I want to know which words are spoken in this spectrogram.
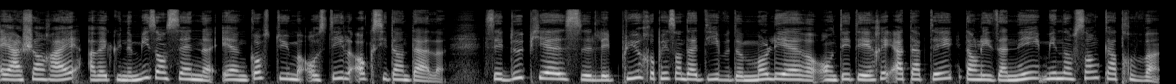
et à Shanghai avec une mise en scène et un costume au style occidental. Ces deux pièces les plus représentatives de Molière ont été réadaptées dans les années 1980.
